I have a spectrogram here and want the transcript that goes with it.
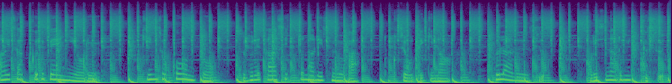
アイザック・ルベイによる金属音と潰れたアシッドなリズムが特徴的なブラルーズ Original Mix。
